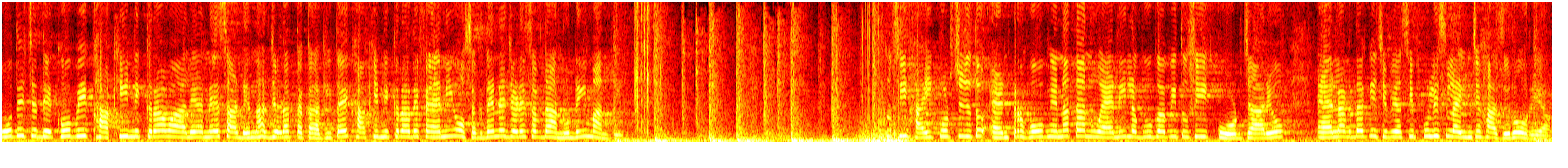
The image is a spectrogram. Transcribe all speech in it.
ਉਹਦੇ ਚ ਦੇਖੋ ਵੀ ਖਾਕੀ ਨਿਕਰਾ ਵਾਲਿਆਂ ਨੇ ਸਾਡੇ ਨਾਲ ਜਿਹੜਾ ਧੱਕਾ ਕੀਤਾ, ਇਹ ਖਾਕੀ ਨਿਕਰਾ ਦੇ ਫੈਨ ਹੀ ਹੋ ਸਕਦੇ ਨੇ ਜਿਹੜੇ ਸੰਵਿਧਾਨ ਨੂੰ ਨਹੀਂ ਮੰਨਦੇ। ਤੁਸੀਂ ਹਾਈ ਕੋਰਟ 'ਚ ਜਦੋਂ ਐਂਟਰ ਹੋਗੇ ਨਾ, ਤੁਹਾਨੂੰ ਐ ਨਹੀਂ ਲੱਗੂਗਾ ਵੀ ਤੁਸੀਂ ਕੋਰਟ ਜਾ ਰਹੇ ਹੋ। ਐ ਲੱਗਦਾ ਕਿ ਜਿਵੇਂ ਅਸੀਂ ਪੁਲਿਸ ਲਾਈਨ 'ਚ ਹਾਜ਼ਰ ਹੋ ਰਹੇ ਹਾਂ।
